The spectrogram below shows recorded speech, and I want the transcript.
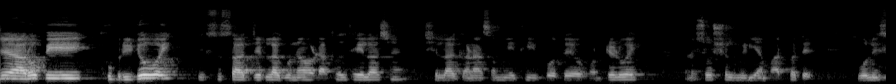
જે આરોપી ખૂબ રીઢો હોય એકસો સાત જેટલા ગુનાઓ દાખલ થયેલા છે. છેલ્લા ઘણા સમયથી પોતે વોન્ટેડ હોય. અને સોશિયલ મીડિયા મારફતે પોલીસ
